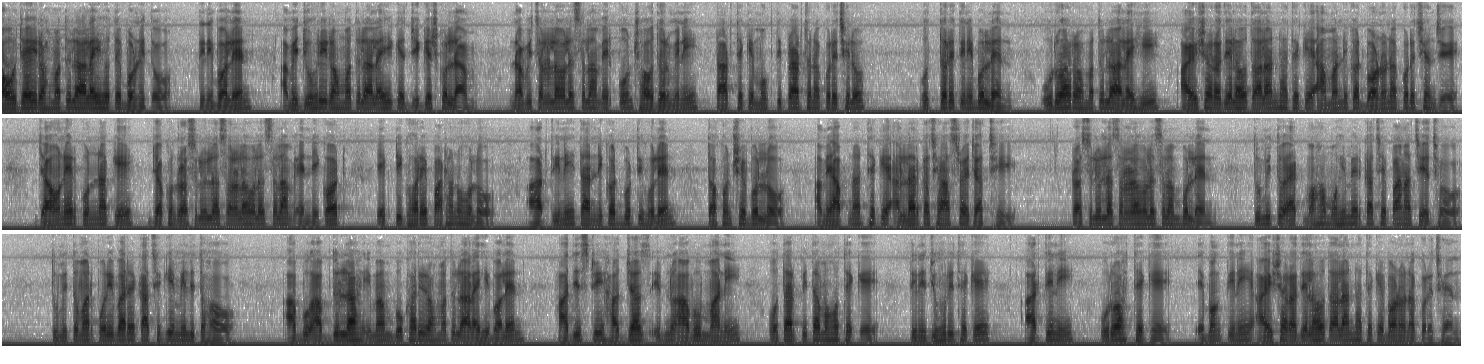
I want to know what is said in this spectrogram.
আওজাই রহমতুল্লা আলাহি হতে বর্ণিত। তিনি বলেন, আমি জোহরি রহমতুল্লা আলাহিকে জিজ্ঞেস করলাম, নবী সাল্লাহ আলাইসাল্লাম এর কোন সহধর্মিনী? তার থেকে মুক্তি প্রার্থনা করেছিল। উত্তরে তিনি বললেন উরুয়া রহমতুল্লা আলাহি আয়ুষা রদিয়াল্লাহ তাল্লাহা থেকে আমার নিকট বর্ণনা করেছেন যে জাউনের কন্যাকে যখন রসুলুল্লাহ সাল্লাহ আলাইসাল্লাম এর নিকট একটি ঘরে পাঠানো হলো আর তিনি তার নিকটবর্তী হলেন, তখন সে বলল, আমি আপনার থেকে আল্লাহর কাছে আশ্রয় চাচ্ছি। রসুলুল্লাহ সাল্লাহ আলাইসাল্লাম বললেন, তুমি তো এক মহামহিমের কাছে পানা চেয়েছ। তুমি তোমার পরিবারের কাছে গিয়ে মিলিত হও। আবু আবদুল্লাহ ইমাম বুখারি রহমতুল্লা আলাহি বলেন, হাদিসটি হাজ্জাজ ইবনু আবু মানি ও তার পিতামহ থেকে, তিনি জুহুরি থেকে, আর তিনি উরহ থেকে এবং তিনি আয়সা রাজিল্লাহ তাল্না থেকে বর্ণনা করেছেন।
